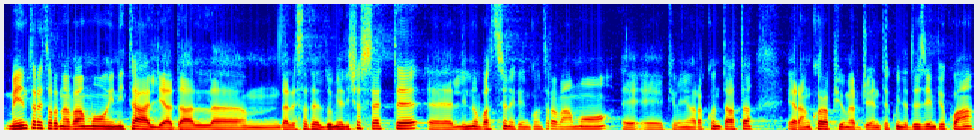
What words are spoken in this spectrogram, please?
mentre tornavamo in Italia dal, um, dall'estate del 2017, eh, l'innovazione che incontravamo e, e, che veniva raccontata era ancora più emergente. Quindi, ad esempio, qua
